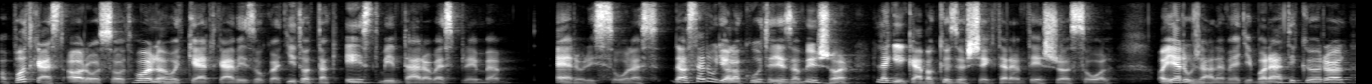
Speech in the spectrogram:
A podcast arról szólt volna, hogy kertkávézókat nyitottak észt mintára Veszprémben. Erről is szó lesz. De aztán úgy alakult, hogy ez a műsor leginkább a közösségteremtésről szól. A Jeruzsálem egyi baráti körről,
